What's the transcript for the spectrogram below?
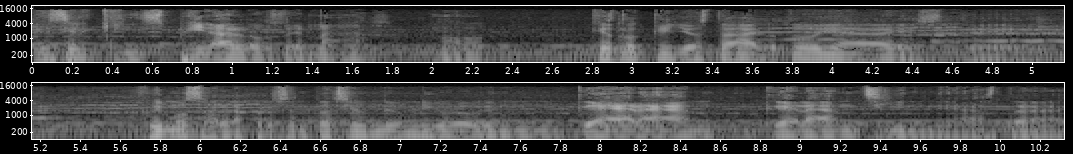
es el que inspira a los demás, ¿no? ¿Qué es lo que yo estaba el otro día, este, fuimos a la presentación de un libro de un gran, gran cineasta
